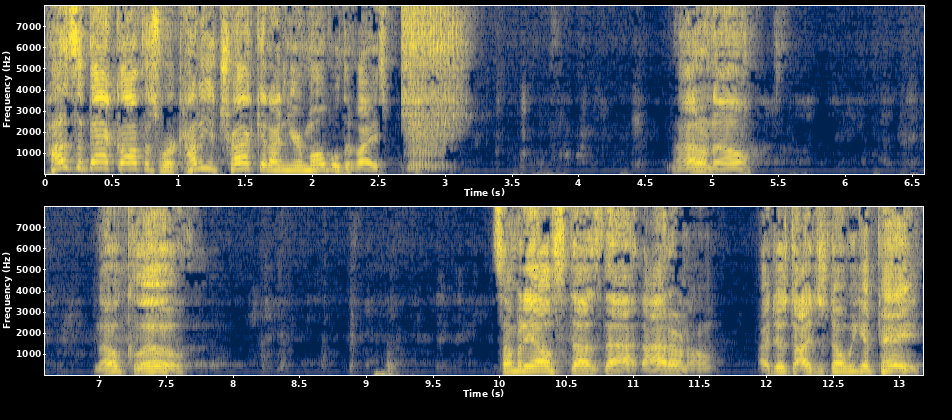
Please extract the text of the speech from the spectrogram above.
How does the back office work? How do you track it on your mobile device? I don't know. No clue. Somebody else does that. I don't know. I just I just know we get paid.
